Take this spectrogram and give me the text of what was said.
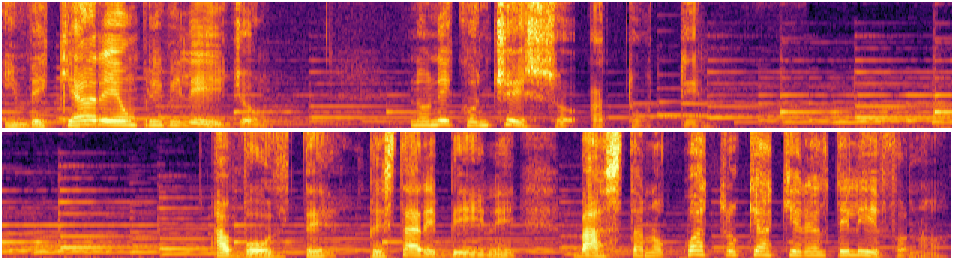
Invecchiare è un privilegio, non è concesso a tutti. A volte, per stare bene, bastano quattro chiacchiere al telefono.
